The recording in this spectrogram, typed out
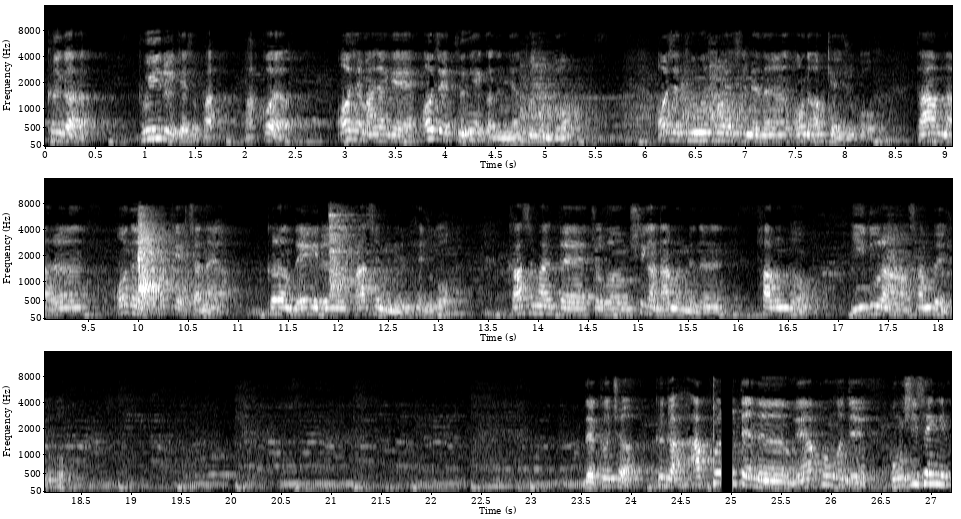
그러니까, 부위를 계속 바, 바꿔요. 어제 만약에, 어제 등 했거든요, 등 운동. 어제 등 운동 했으면은 오늘 어깨 해주고, 다음 날은 오늘 어깨 했잖아요. 그럼 내일은 가슴을 해주고, 가슴 할 때 조금 시간 남으면은 팔 운동 2두랑 3두 해주고. 네, 그렇죠. 그러니까 아플 때는 왜 아픈 건지 공시생님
